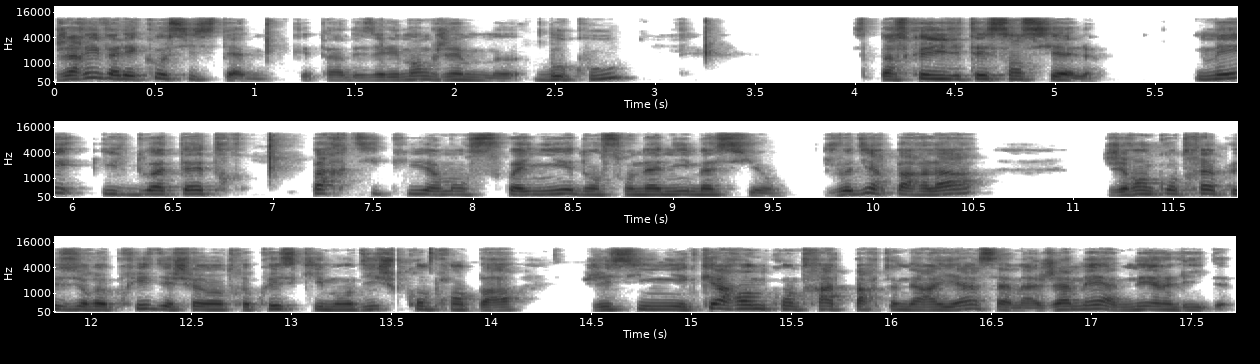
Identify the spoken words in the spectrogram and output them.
J'arrive à l'écosystème, qui est un des éléments que j'aime beaucoup, parce qu'il est essentiel, mais il doit être particulièrement soigné dans son animation. Je veux dire par là, j'ai rencontré à plusieurs reprises des chefs d'entreprise qui m'ont dit je comprends pas, j'ai signé 40 contrats de partenariat, ça m'a jamais amené un lead.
